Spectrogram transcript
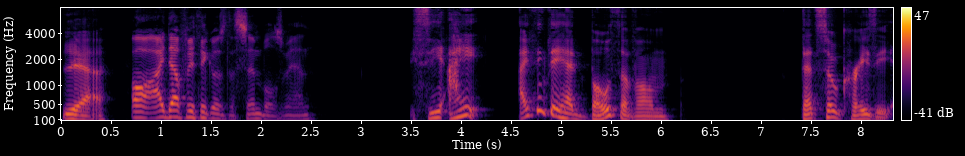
yeah. Oh, I definitely think it was the cymbals, man. See, I I think they had both of them. That's so crazy.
